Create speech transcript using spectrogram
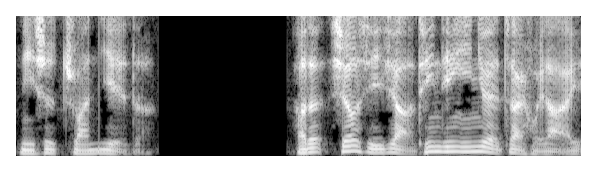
你是专业的。好的，休息一下，听听音乐再回来。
